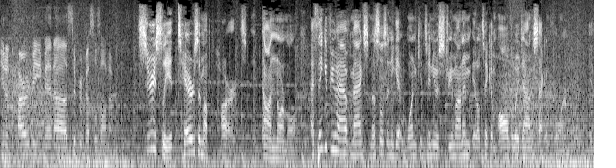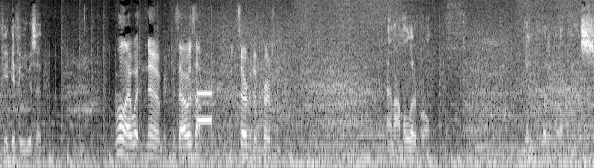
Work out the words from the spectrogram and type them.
you know, the power beam and uh, super missiles on him. Seriously, it tears him apart on normal. I think if you have max missiles and you get one continuous stream on him, it'll take him all the way down to second form. If you if you use it. Well, I wouldn't know because I was a conservative person. and I'm a liberal. Getting political up on this.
